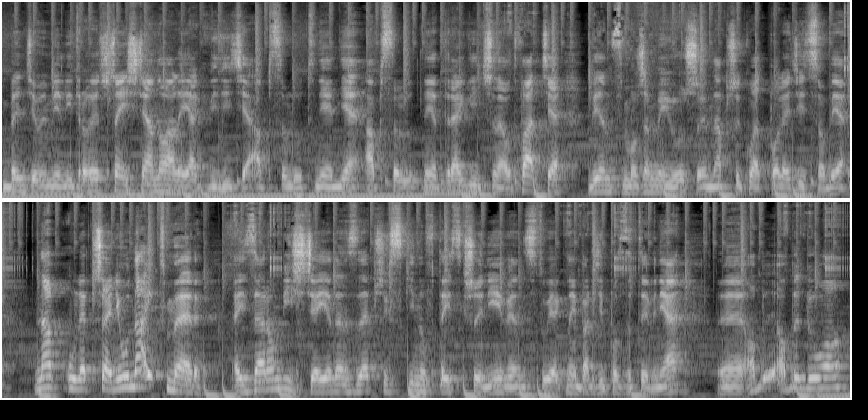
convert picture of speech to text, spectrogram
będziemy mieli trochę szczęścia, no ale jak widzicie absolutnie nie, absolutnie tragiczne otwarcie, więc możemy już na przykład polecieć sobie na ulepszeniu Nightmare. Ej, zarąbiście, jeden z lepszych skinów w tej skrzyni, więc tu jak najbardziej pozytywnie. Yy, oby, oby było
